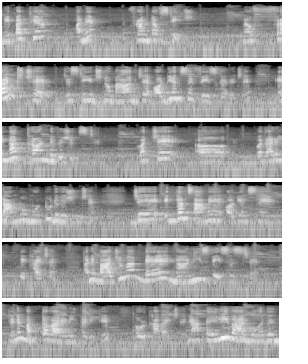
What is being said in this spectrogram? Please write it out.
નેપથ્ય અને ફ્રન્ટ ઓફ સ્ટેજ ફ્રન્ટ છે, જે સ્ટેજનો ભાગ જે ઓડિયન્સને ફેસ કરે છે, એના ત્રણ ડિવિઝન્સ છે. વચ્ચે વધારે લાંબુ, મોટું ડિવિઝન છે, જે એકદમ સામે ઓડિયન્સને દેખાય છે. અને બાજુમાં બે નાની સ્પેસીસ છે, જેને મત્તવારણી તરીકે ઓળખાવાય છે. અને આ પહેલી વાર ગોવર્ધન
